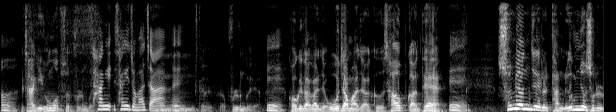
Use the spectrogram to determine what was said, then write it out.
어. 자기 융업소를 부른 거야. 상의 상의 좀 하자. 음, 예. 음, 그, 그 부른 거예요. 예. 거기다가 이제 오자마자 그 사업가한테 예. 수면제를 탄 음료수를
